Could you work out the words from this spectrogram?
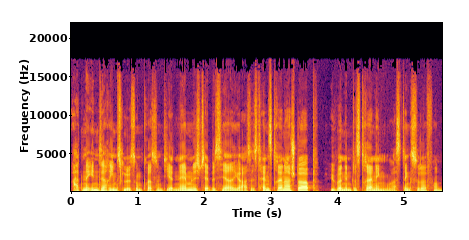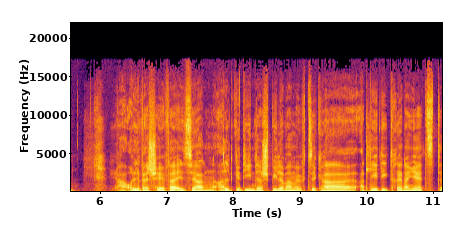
hat eine Interimslösung präsentiert, nämlich der bisherige Assistenztrainerstab übernimmt das Training. Was denkst du davon? Ja, Oliver Schäfer ist ja ein altgedienter Spieler beim FCK, Athletiktrainer jetzt.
